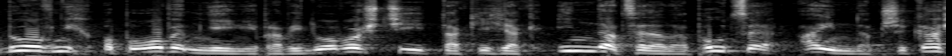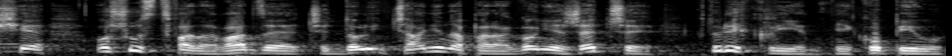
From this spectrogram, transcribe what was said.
Było w nich o połowę mniej nieprawidłowości, takich jak inna cena na półce, a inna przy kasie, oszustwa na wadze czy doliczanie na paragonie rzeczy, których klient nie kupił.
